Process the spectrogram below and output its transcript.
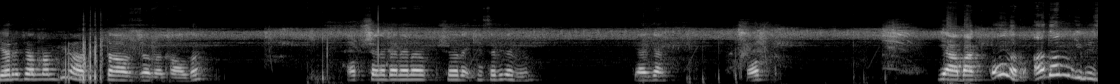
yarı candan birazcık daha az canı kaldı. Hop şunu ben hemen şöyle kesebilir miyim? Gel gel. Hop. Ya bak oğlum adam gibi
